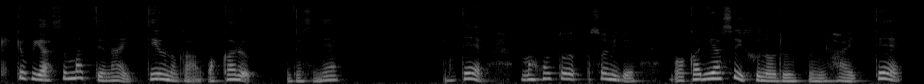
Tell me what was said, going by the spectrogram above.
結局休まってないっていうのが分かるんですね。でまあ本当そういう意味で分かりやすい負のループに入って、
